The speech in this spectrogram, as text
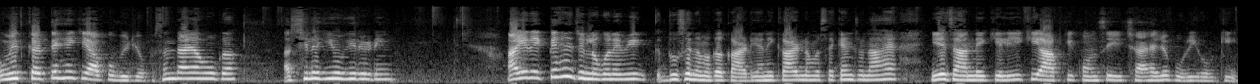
उम्मीद करते हैं कि आपको वीडियो पसंद आया होगा। अच्छी लगी होगी रीडिंग आइए देखते हैं जिन लोगों ने भी दूसरे नंबर का कार्ड यानी कार्ड नंबर सेकंड चुना है, ये जानने के लिए कि आपकी कौन सी इच्छा है जो पूरी होगी।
